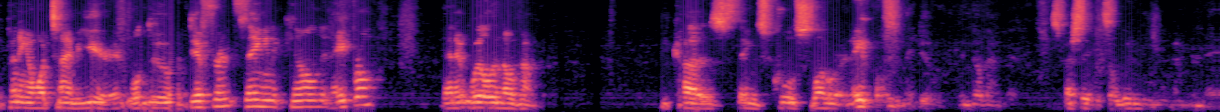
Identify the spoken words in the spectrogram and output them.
depending on what time of year. It will do a different thing in a kiln in April than it will in November because things cool slower in April than they do in November, especially if it's a windy November day.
